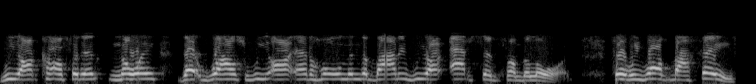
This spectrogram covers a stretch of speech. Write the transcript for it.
we are confident, knowing that whilst we are at home in the body, we are absent from the Lord. For we walk by faith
